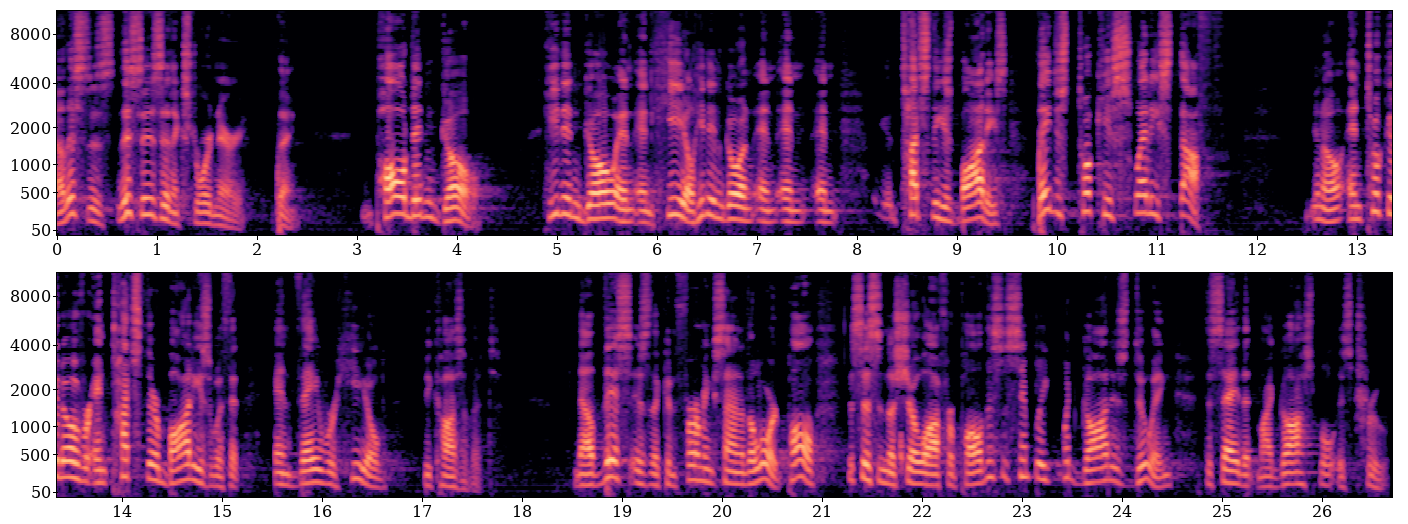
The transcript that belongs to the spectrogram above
Now, this is, this is an extraordinary thing. Paul didn't go he didn't go and, and heal. He didn't go and, and, and, and touch these bodies. They just took his sweaty stuff, you know, and took it over and touched their bodies with it, and they were healed because of it. Now, this is the confirming sign of the Lord. Paul, this isn't a show off for Paul. This is simply what God is doing to say that my gospel is true.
